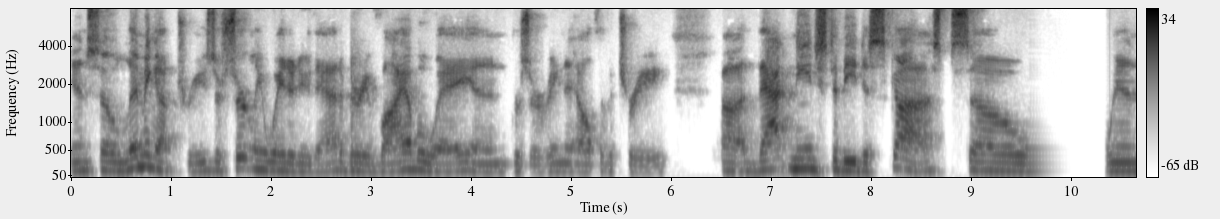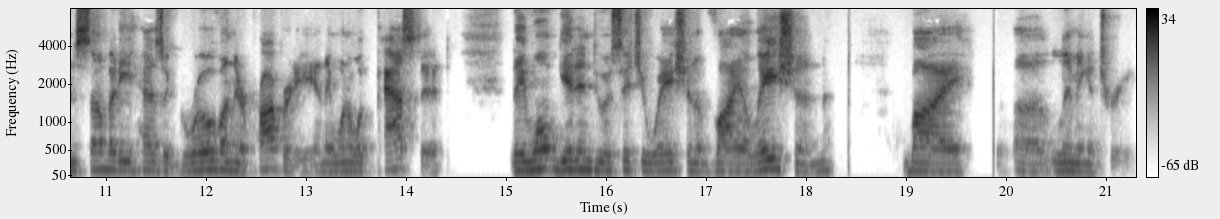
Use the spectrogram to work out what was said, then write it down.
And so limbing up trees, there's certainly a way to do that, a very viable way in preserving the health of a tree. Uh, that needs to be discussed. So when somebody has a grove on their property and they want to look past it, they won't get into a situation of violation by uh, limbing a tree.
